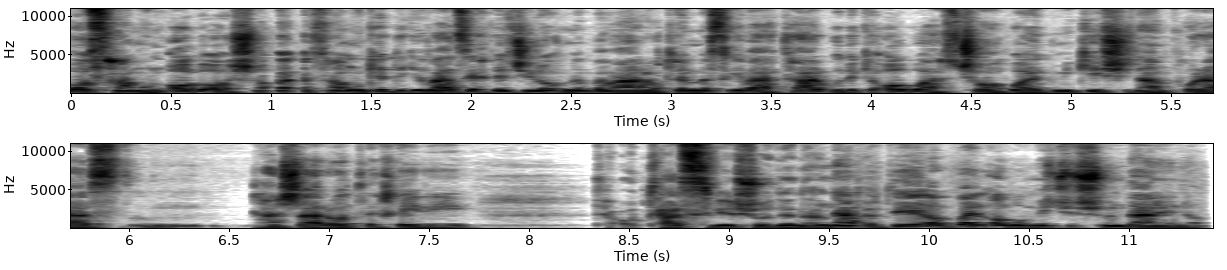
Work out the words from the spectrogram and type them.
باز همون آب آشنا اصلا اون که دیگه وضعیت جیروف به مراتب مثل که بدتر بوده که آب از چاه باید میکشیدن پر از حشرات خیلی تصویه شده نبوده, نبوده. آب باید آبو میجوشوندن اینا.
